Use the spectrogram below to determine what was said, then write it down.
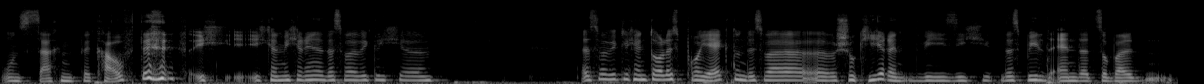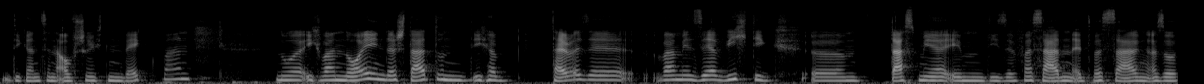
uns Sachen verkaufte. Ich, ich kann mich erinnern, das war wirklich, äh, es war wirklich ein tolles Projekt und es war äh, schockierend, wie sich das Bild ändert, sobald die ganzen Aufschriften weg waren. Nur ich war neu in der Stadt und ich habe teilweise war mir sehr wichtig, äh, dass mir eben diese Fassaden etwas sagen. Also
